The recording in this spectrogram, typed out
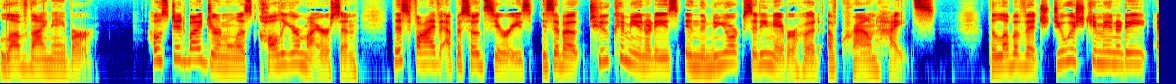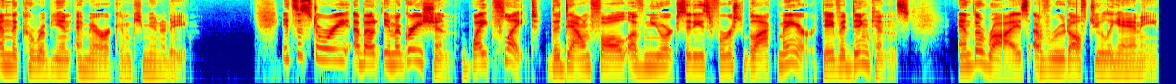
Love Thy Neighbor. Hosted by journalist Collier Meyerson, this five episode series is about two communities in the New York City neighborhood of Crown Heights the Lubavitch Jewish community, and the Caribbean American community. It's a story about immigration, white flight, the downfall of New York City's first black mayor, David Dinkins, and the rise of Rudolph Giuliani.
